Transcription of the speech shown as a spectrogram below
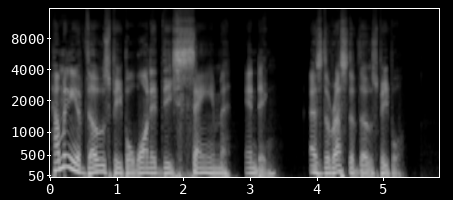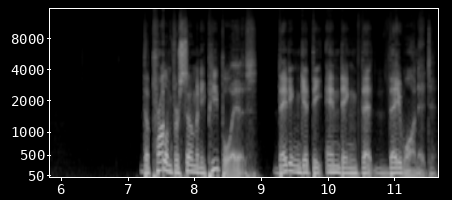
How many of those people wanted the same ending as the rest of those people? The problem for so many people is they didn't get the ending that they wanted.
